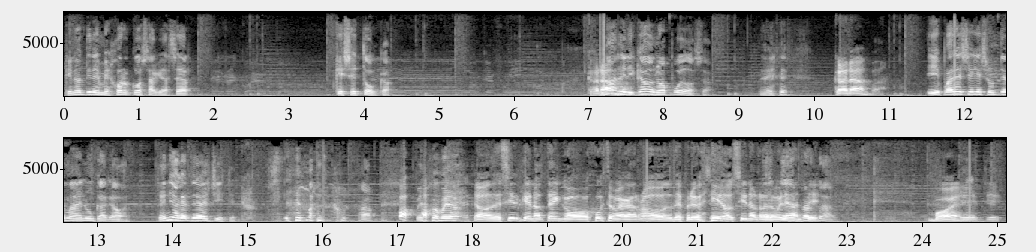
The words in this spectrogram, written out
que no tiene mejor cosa que hacer que se toca. Caramba. Más delicado no puedo ser. Caramba. Y parece que es un tema de nunca acabar. Tenía que tirar el chiste. Pero mira, No, decir que no tengo, justo me agarró desprevenido Sí, sin el redoblante. Bueno, Este,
